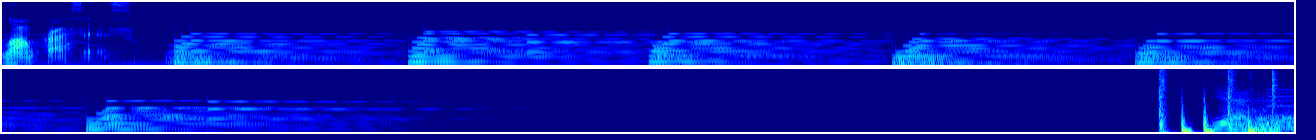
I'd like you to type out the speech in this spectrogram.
long process. Yeah.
